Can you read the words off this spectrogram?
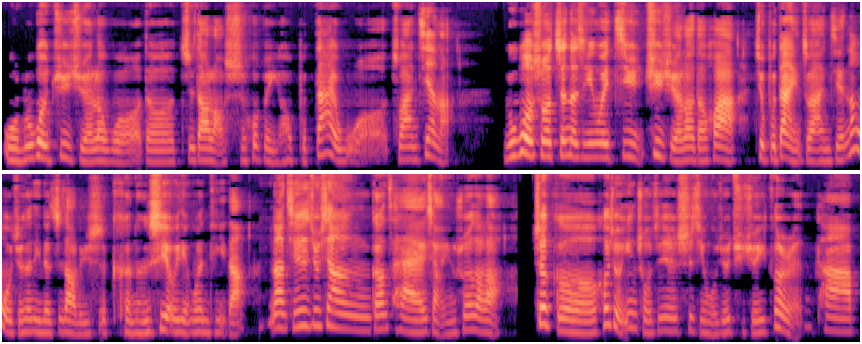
我如果拒绝了我的指导老师，会不会以后不带我做案件了？如果说真的是因为拒拒绝了的话，就不带你做案件，那我觉得你的指导律师可能是有一点问题的。那其实就像刚才小莹说的了，这个喝酒应酬这件事情，我觉得取决于个人，他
